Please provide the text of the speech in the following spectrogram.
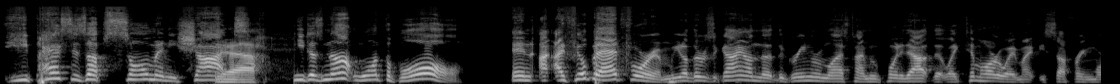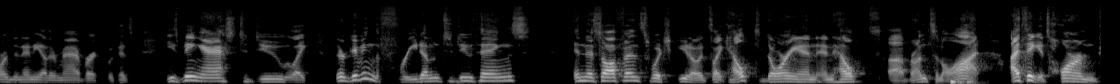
he passes up so many shots. Yeah. He does not want the ball. And I, I, feel bad for him. You know, there was a guy on the, the green room last time who pointed out that like Tim Hardaway might be suffering more than any other Maverick because he's being asked to do like they're giving the freedom to do things in this offense, which you know it's like helped Dorian and helped uh, Brunson a lot. I think it's harmed.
